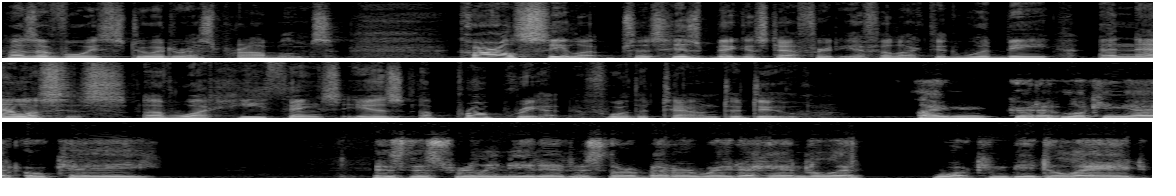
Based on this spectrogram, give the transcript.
has a voice to address problems. Carl Sela says his biggest effort, if elected, would be analysis of what he thinks is appropriate for the town to do. I'm good at looking at okay, is this really needed? Is there a better way to handle it? What can be delayed?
